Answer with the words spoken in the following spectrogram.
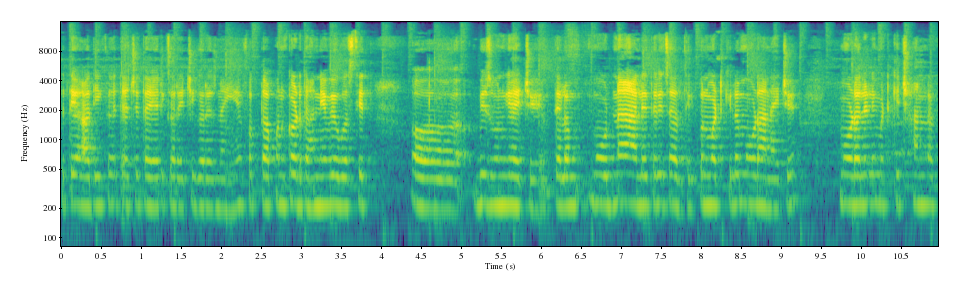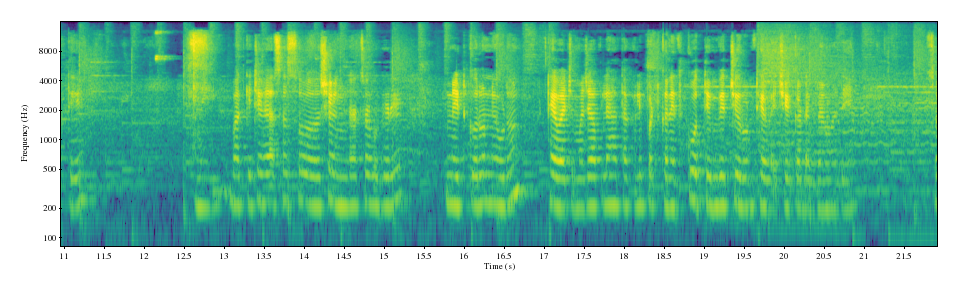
तर ते आधी काय त्याची तयारी करायची गरज नाही आहे फक्त आपण कडधान्य व्यवस्थित भिजवून घ्यायचे. त्याला मोड नाही आले तरी चालतील पण मटकीला मोड आणायचे. मोडालेली मटकी छान लागते. आणि बाकीचे हे असं सो शेंगाचं वगैरे नीट करून निवडून ठेवायचे. म्हणजे आपल्या हाताखाली पटकन येते. कोथिंबीर चिरून ठेवायची एका डब्यामध्ये. स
